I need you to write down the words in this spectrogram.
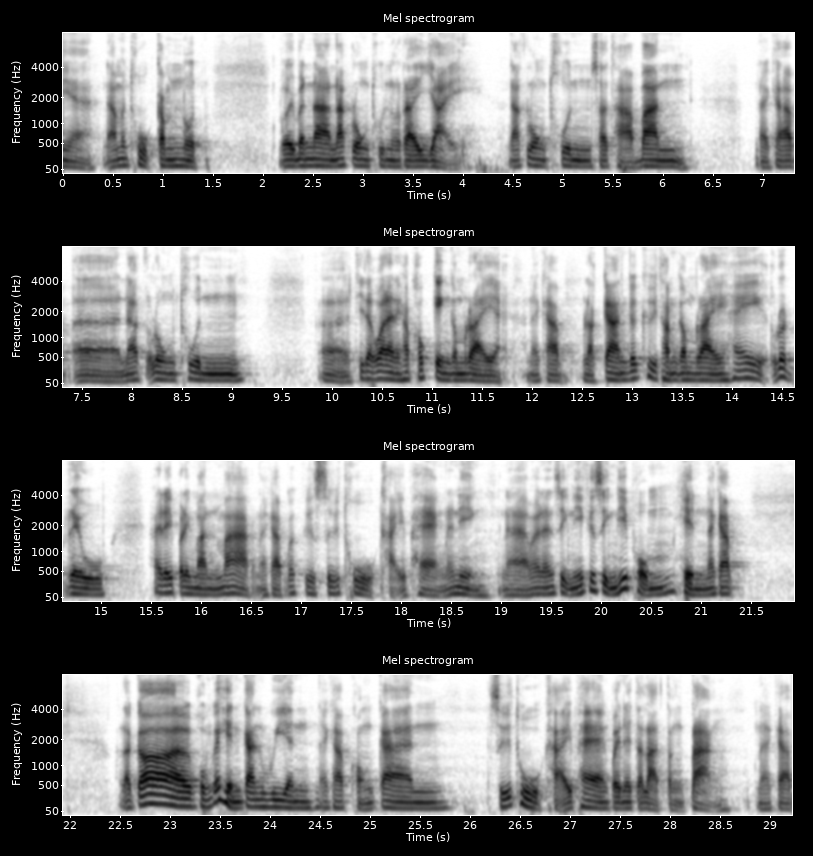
เนี่ยนะมันถูกกำหนด โดยบรรดานักลงทุนรายใหญ่ นักลงทุนสถาบันนะครับเอ่อนักลงทุนที่เรียกว่าอะไรนะครับเขาเก่งกำไรอะนะครับหลักการก็คือทำกำไรให้รวดเร็ว ให้ได้ปริมาณมากนะครับ ก็คือซื้อถูกขายแพงนั่นเองนะ เพราะฉะนั้นสิ่งนี้คือสิ่งที่ผมเห็นนะครับ แล้วก็ผมก็เห็นการเวียนนะครับของการซื้อถูกขายแพงไปในตลาดต่างๆนะครับ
